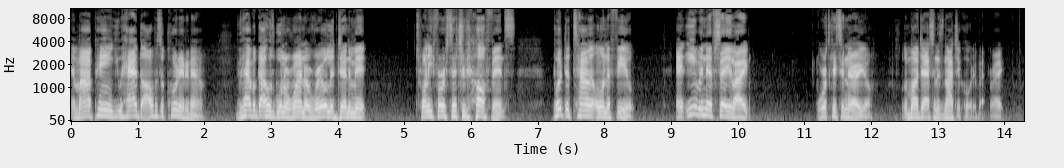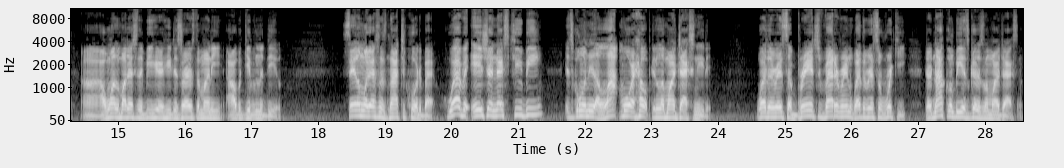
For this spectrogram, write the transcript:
In my opinion, you have the offensive coordinator now. You have a guy who's going to run a real legitimate 21st century offense. Put the talent on the field. And even if, say, like, worst case scenario, Lamar Jackson is not your quarterback, right? Uh, I want Lamar Jackson to be here. He deserves the money. I would give him the deal. Say Lamar Jackson is not your quarterback. Whoever is your next QB is going to need a lot more help than Lamar Jackson needed. Whether it's a bridge veteran, whether it's a rookie, they're not going to be as good as Lamar Jackson.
